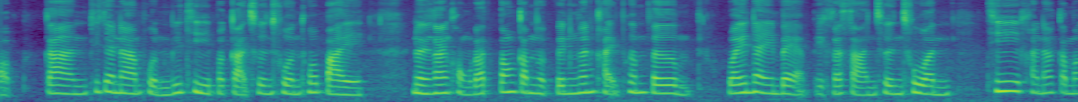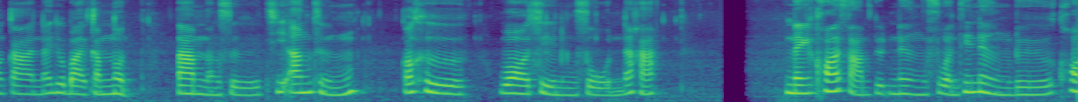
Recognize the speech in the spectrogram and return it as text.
อบการพิจารณาผลวิธีประกาศเชิญชวนทั่วไป หน่วยงานของรัฐต้องกำหนดเป็นเงื่อนไขเพิ่มเติม ไว้ในแบบเอกสารเชิญชวน ที่คณะกรรมการนโยบายกำหนดตามหนังสือที่อ้างถึง ก็คือว410 นะคะ ในข้อ 3.1 ส่วนที่ 1 หรือข้อ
